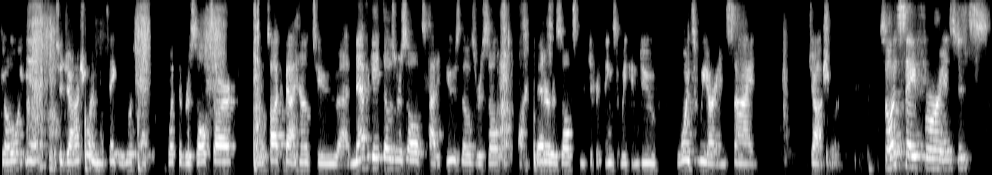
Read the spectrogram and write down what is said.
go into Joshua and we'll take a look at what the results are. We'll talk about how to uh, navigate those results, how to use those results to find better results and different things that we can do once we are inside Joshua. So let's say, for instance,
